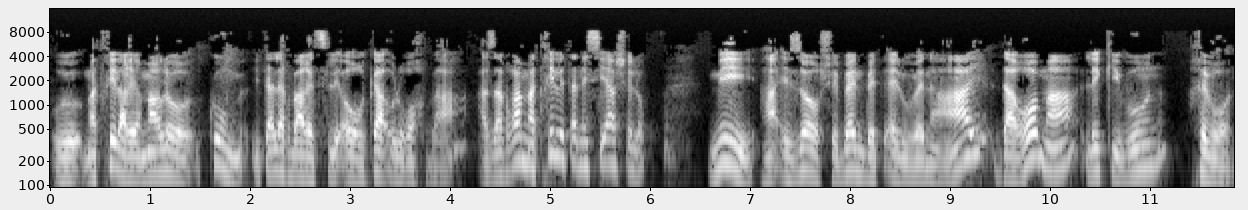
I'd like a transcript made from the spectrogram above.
הוא מתחיל, הרי אמר לו, קום, יתהלך בארץ לאורכה ולרוחבה, אז אברהם מתחיל את הנסיעה שלו. מהאזור שבין בית אל ובין העי, דרומה לכיוון חברון.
